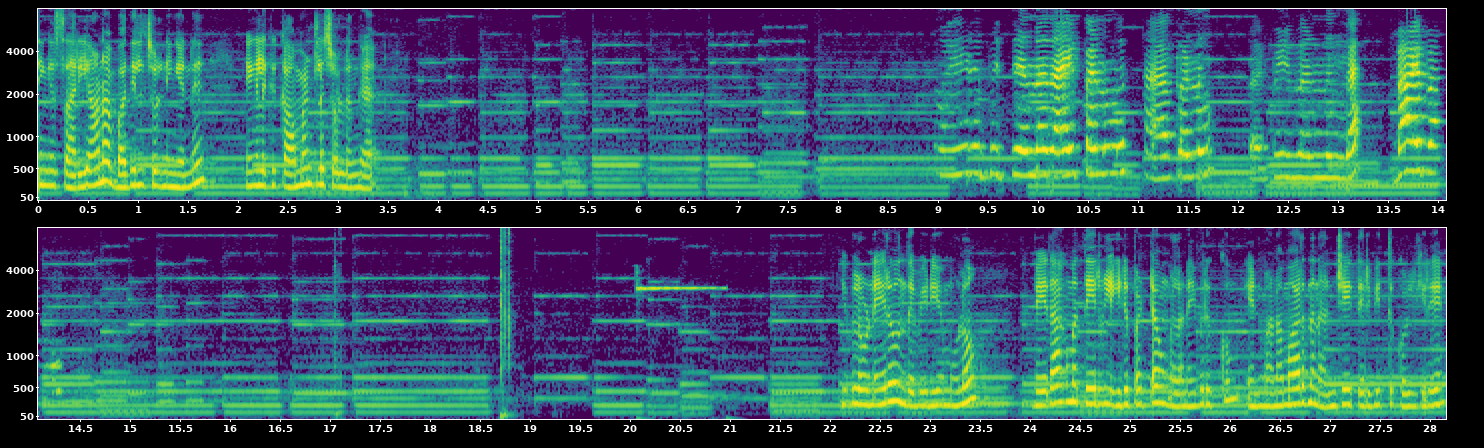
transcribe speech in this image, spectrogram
நீங்கள் சரியான பதில் சொன்னீங்கன்னு எங்களுக்கு கமெண்ட்ல சொல்லுங்க. லைக் பண்ணுங்க. இவ்வளோ நேரம் இந்த வீடியோ மூலம் வேதாகம தேர்வில் ஈடுபட்ட உங்கள் அனைவருக்கும் என் மனமார்ந்த நன்றியை தெரிவித்துக் கொள்கிறேன்.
